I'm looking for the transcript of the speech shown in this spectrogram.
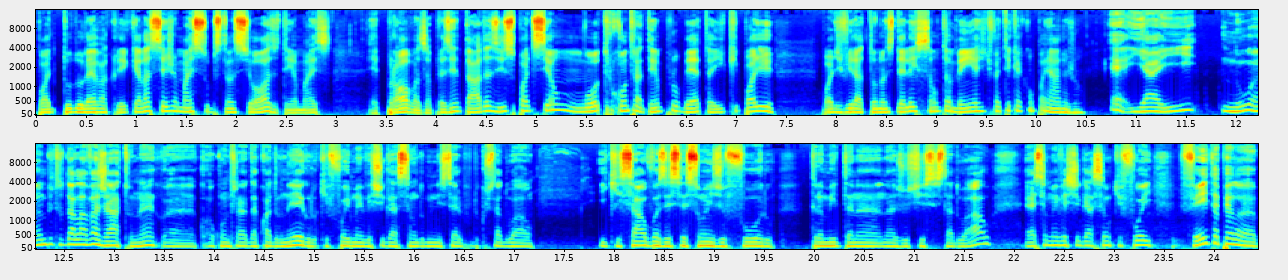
pode tudo leva a crer que ela seja mais substanciosa, tenha mais é, provas apresentadas. E isso pode ser um outro contratempo para o Beto aí que pode, pode vir à tona antes da eleição também. E a gente vai ter que acompanhar, né, João? É, e aí no âmbito da Lava Jato, né? Ao contrário da Quadro Negro, que foi uma investigação do Ministério Público Estadual e que, salvo as exceções de foro, tramita na, na Justiça Estadual. Essa é uma investigação que foi feita pela,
